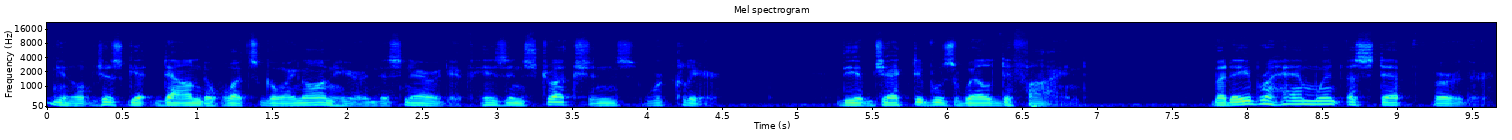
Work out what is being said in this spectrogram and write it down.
you know, just get down to what's going on here in this narrative. His instructions were clear. The objective was well defined. But Abraham went a step further.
